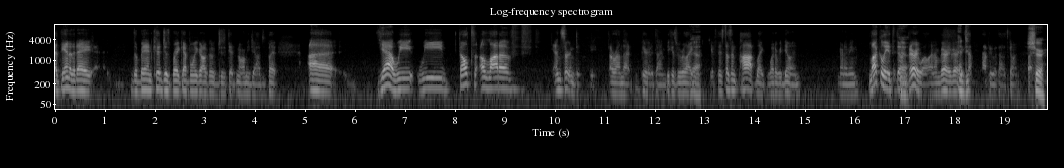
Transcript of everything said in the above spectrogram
at the end of the day, the band could just break up and we could all go just get normie jobs. But uh, yeah, we we felt a lot of uncertainty around that period of time because we were like, Yeah. if this doesn't pop, like, what are we doing? You know what I mean? Luckily, it's doing Yeah. very well, and I'm very very d- happy with how it's going. But- Sure.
